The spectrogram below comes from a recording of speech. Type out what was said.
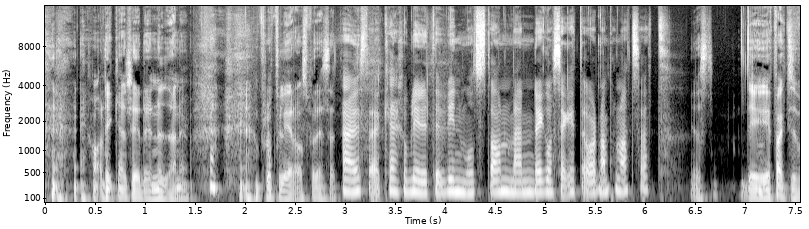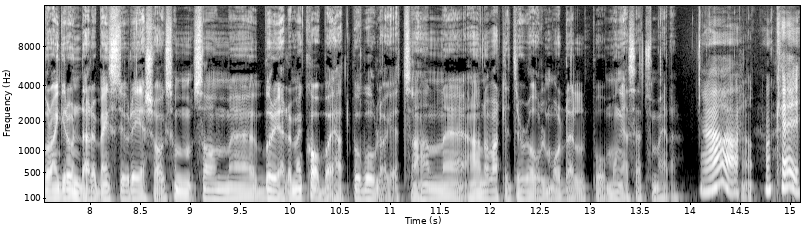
ja, det kanske är det nya nu. Profilera oss på det sättet. Ja, just det. Kanske blir lite vindmotstånd, men det går säkert att ordna på något sätt. Just det. det är faktiskt vår grundare Bengt Sture Ershag som, som började med cowboyhatt på bolaget. Så han, han har varit lite role model på många sätt för mig. Där. Ja, ja. okej. Okay.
